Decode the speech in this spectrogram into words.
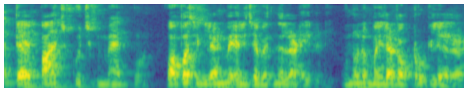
अध्याय पाँच, कुछ महत्वपूर्ण। वापस इंग्लैंड में एलिजाबेथ ने लड़ाई लड़ी। उन्होंने महिला डॉक्टरों के लिए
